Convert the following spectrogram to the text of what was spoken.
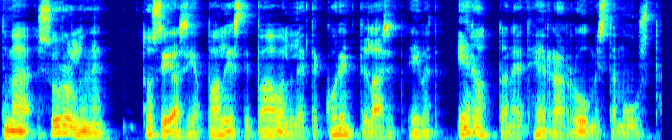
Tämä surullinen tosiasia paljasti Paavalille, että korinttilaiset eivät erottaneet Herran ruumista muusta.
